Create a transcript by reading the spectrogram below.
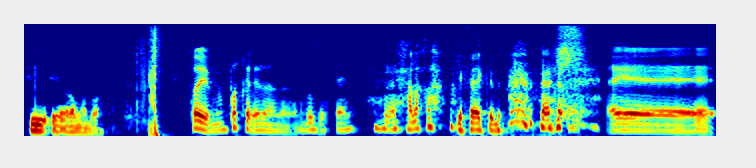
في رمضان. طيب ننتقل إلى الجزء الثاني من الحلقة. كفاية كده. آه،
